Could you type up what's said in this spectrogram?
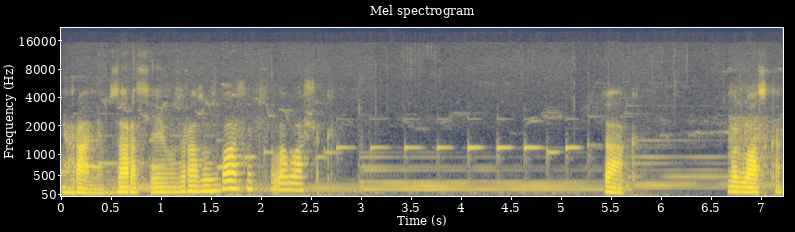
грамів. Зараз я його зразу зважу, цей лавашик. Так, будь ласка,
